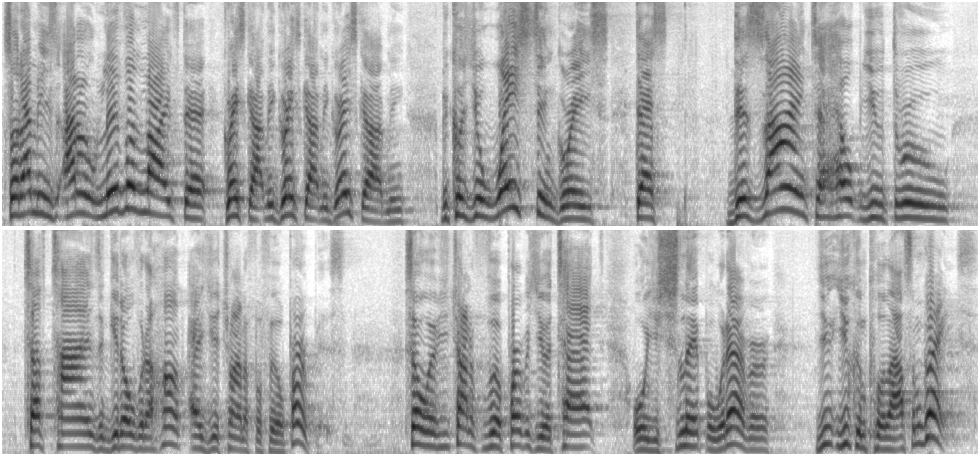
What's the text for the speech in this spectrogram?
So that means I don't live a life that grace got me, grace got me, grace got me, because you're wasting grace that's designed to help you through tough times and get over the hump as you're trying to fulfill purpose. So if you're trying to fulfill purpose, you're attacked or you slip or whatever, you, you can pull out some grace.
